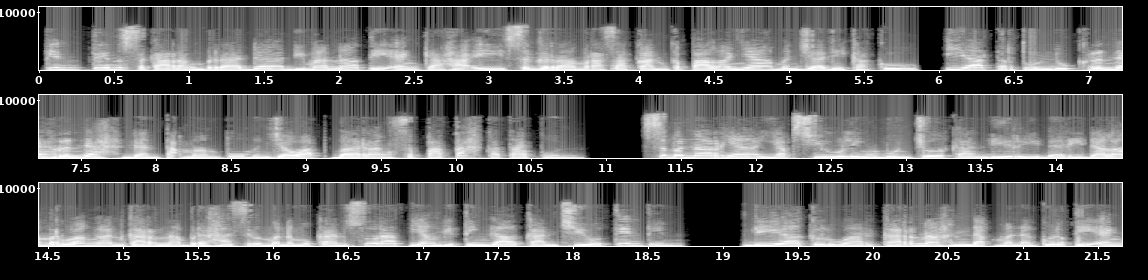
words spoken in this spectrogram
Tintin sekarang berada di mana Tieng segera merasakan kepalanya menjadi kaku, ia tertunduk rendah-rendah dan tak mampu menjawab barang sepatah kata pun. Sebenarnya Yap Ling munculkan diri dari dalam ruangan karena berhasil menemukan surat yang ditinggalkan Ciu Tintin. Dia keluar karena hendak menegur Tieng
